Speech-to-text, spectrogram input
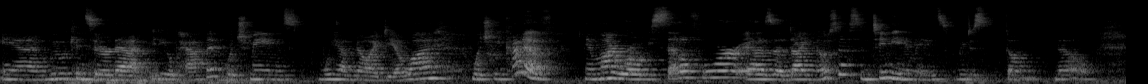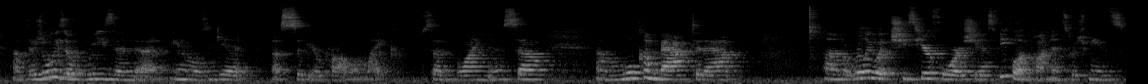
and we would consider that idiopathic, which means we have no idea why, which we kind of, in my world, we settle for as a diagnosis, and to me it means we just don't know. Um, there's always a reason that animals get a severe problem like sudden blindness, so um, we'll come back to that. Uh, but really what she's here for is she has fecal incontinence, which means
